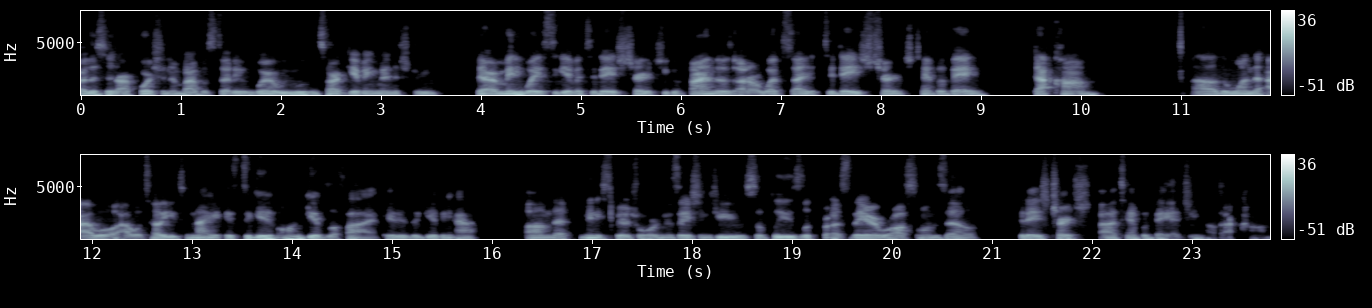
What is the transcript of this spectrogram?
this is our portion in Bible study where we move into our giving ministry. There are many ways to give at today's church. You can find those at our website, today's church, Tampa Bay.com. Uh, the one that I will I will tell you tonight is to give on Givelify. It is a giving app um, that many spiritual organizations use. So please look for us there. We're also on Zelle, today's church, uh, Tampa Bay at gmail.com.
